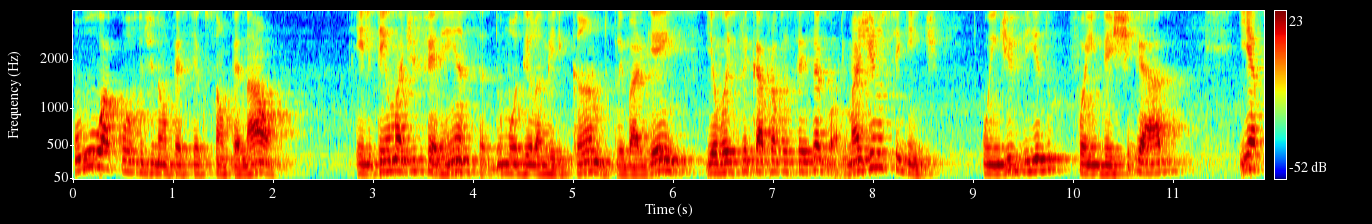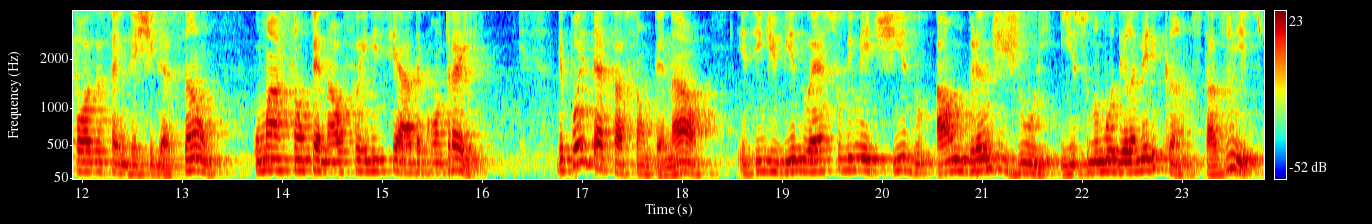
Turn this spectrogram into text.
O acordo de não persecução penal, ele tem uma diferença do modelo americano do plea bargain e eu vou explicar para vocês agora. Imagina o seguinte, o indivíduo foi investigado e após essa investigação, uma ação penal foi iniciada contra ele. Depois dessa ação penal, esse indivíduo é submetido a um grande júri, isso no modelo americano, Estados Unidos.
